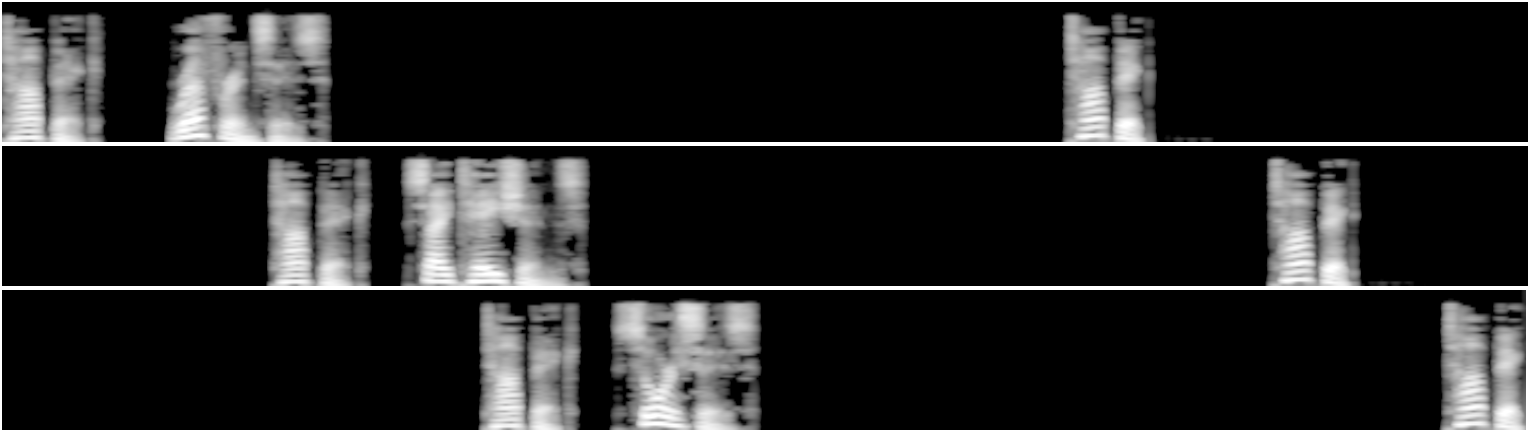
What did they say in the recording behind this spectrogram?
Topic References Topic Topic Citations Topic. Topic. Sources. Topic.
